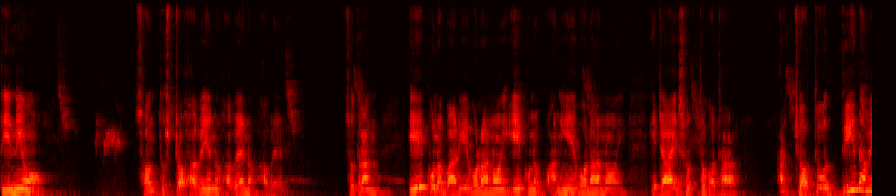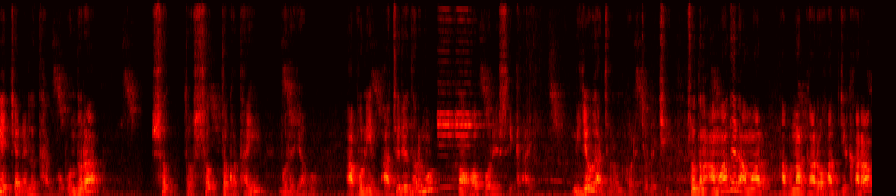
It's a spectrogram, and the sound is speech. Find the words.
তিনিও সন্তুষ্ট হবেন হবেন হবেন। সুতরাং এ কোনো বাড়িয়ে বলা নয়, এ কোনো বানিয়ে বলা নয় এটাই সত্য কথা। আর যতদিন আমি এই চ্যানেলে থাকব, বন্ধুরা, সত্য সত্য কথাই বলে যাব। আপনি আচর্য ধর্ম অপরে শেখায়। নিজেও আচরণ করে চলেছি। সুতরাং আমাদের, আমার, আপনার কারও হাত যে খারাপ,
